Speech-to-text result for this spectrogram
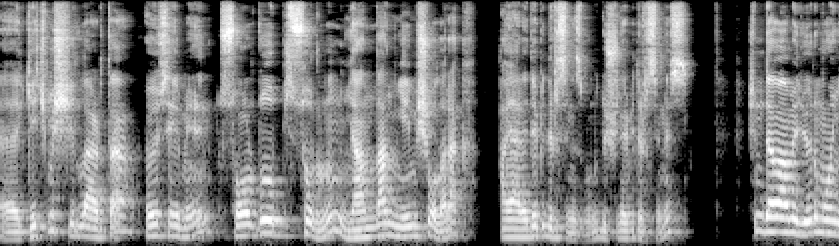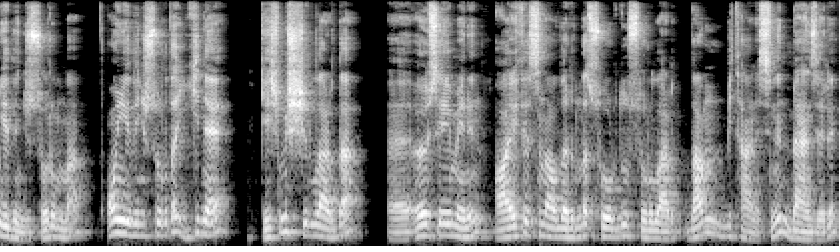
ee, geçmiş yıllarda ÖSYM'nin sorduğu bir sorunun yandan yemişi olarak hayal edebilirsiniz bunu düşünebilirsiniz. Şimdi devam ediyorum 17. sorumla. 17. soruda yine geçmiş yıllarda e, ÖSYM'nin AYT sınavlarında sorduğu sorulardan bir tanesinin benzeri.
